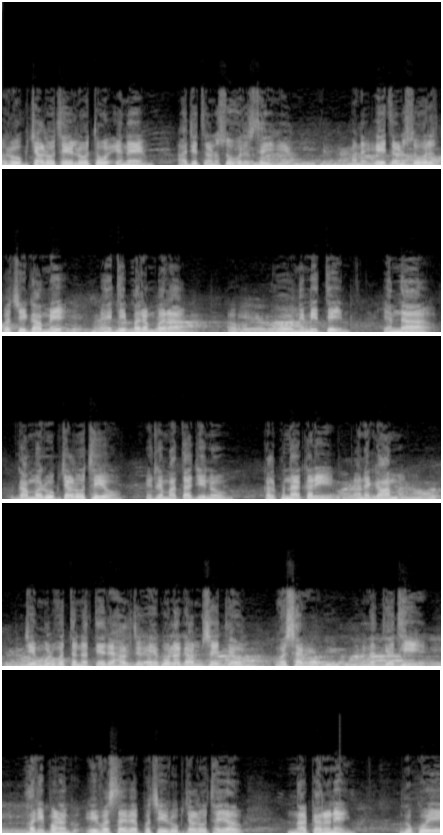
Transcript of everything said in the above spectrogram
રોગચાળો થયેલો હતો, એને આજે ત્રણસો વર્ષ થઈ ગયા. અને એ ત્રણસો વર્ષ પછી ગામે અહીંથી પરંપરા નિમિત્તે એમના ગામમાં રોગચાળો થયો એટલે માતાજીનું કલ્પના કરી અને ગામ જે મૂળ વતન અત્યારે હાલ જે એગોલા ગામ છે ત્યાં વસાવ્યું. અને ત્યાંથી ફરી પણ એ વસાવ્યા પછી રોગચાળો થયાના કારણે લોકોએ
